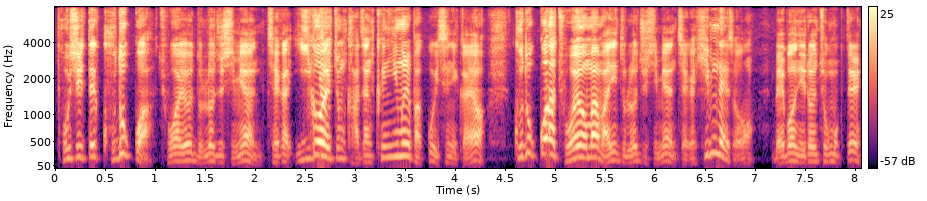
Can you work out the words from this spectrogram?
보실 때 구독과 좋아요 눌러주시면 제가 이거에 좀 가장 큰 힘을 받고 있으니까요. 구독과 좋아요만 많이 눌러주시면 제가 힘내서 매번 이런 종목들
